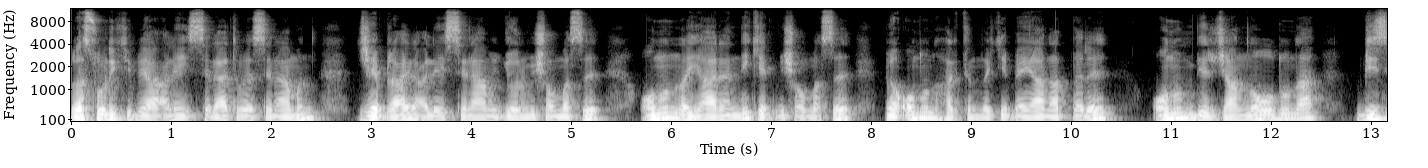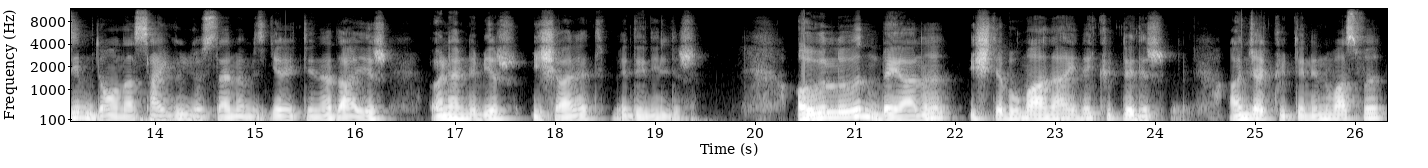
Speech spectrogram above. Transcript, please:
Resul-i Kibriya aleyhissalatu vesselamın Cebrail aleyhisselamı görmüş olması, onunla yarenlik etmiş olması ve onun hakkındaki beyanatları onun bir canlı olduğuna, bizim de ona saygı göstermemiz gerektiğine dair önemli bir işaret ve delildir. Ağırlığın beyanı işte bu mana ile kütledir. Ancak kütlenin vasfı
